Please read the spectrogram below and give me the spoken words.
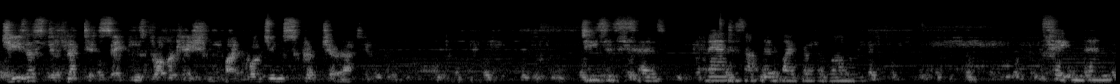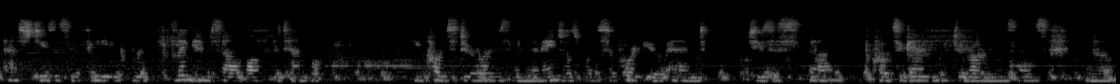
Jesus deflected Satan's provocation by quoting scripture at him. Jesus says, Man does not live by bread alone. Satan then asked Jesus if he would fling himself off the temple. He quotes Deuteronomy saying that angels will support you, and Jesus uh, quotes again Deuteronomy and says, you know,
